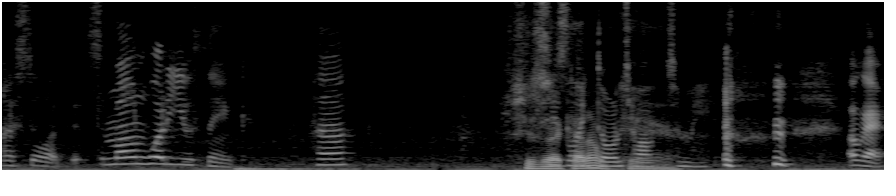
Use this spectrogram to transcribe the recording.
I still like it. Simone, what do you think? Huh? She's, She's like, like, don't, don't, talk to me. okay.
